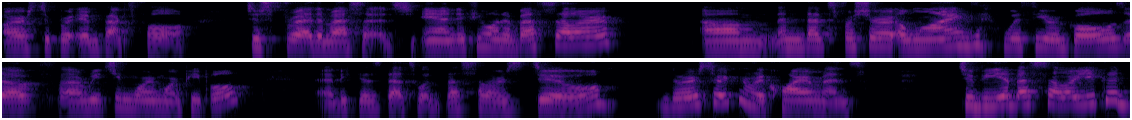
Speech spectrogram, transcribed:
are super impactful to spread the message. And if you want a bestseller, um, and that's for sure aligned with your goals of uh, reaching more and more people, uh, because that's what bestsellers do. There are certain requirements to be a bestseller. You could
